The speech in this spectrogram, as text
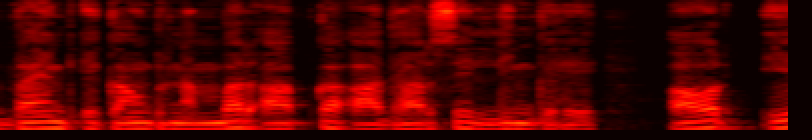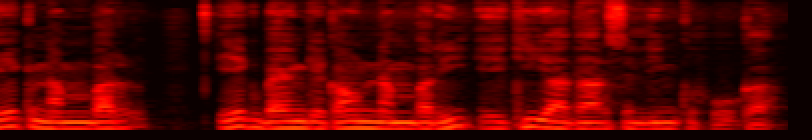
बैंक अकाउंट नंबर आपका आधार से लिंक है। और एक नंबर एक बैंक अकाउंट नंबर ही एक ही आधार से लिंक होगा।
